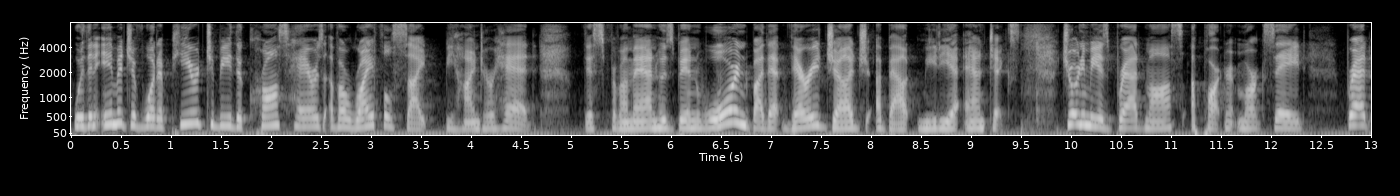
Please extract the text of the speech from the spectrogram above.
with an image of what appeared to be the crosshairs of a rifle sight behind her head. This from a man who's been warned by that very judge about media antics. Joining me is Brad Moss, a partner at Mark Zaid. Brad,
